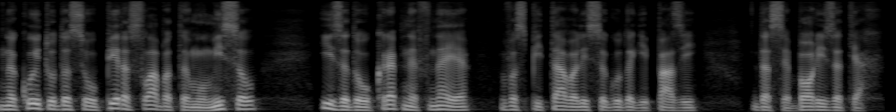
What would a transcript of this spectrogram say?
на които да се опира слабата му мисъл и за да укрепне в нея, възпитавали са го да ги пази, да се бори за тях.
